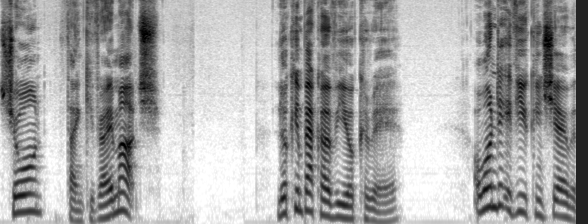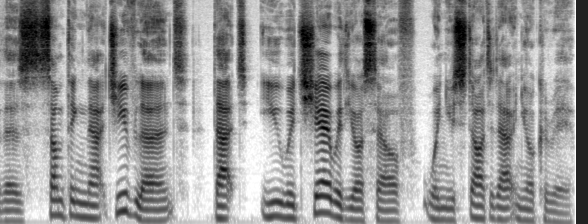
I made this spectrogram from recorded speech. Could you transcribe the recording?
Sean, thank you very much. Looking back over your career, I wonder if you can share with us something that you've learnt that you would share with yourself when you started out in your career.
